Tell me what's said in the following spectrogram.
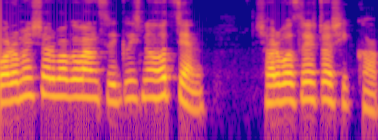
পরমেশ্বর ভগবান শ্রীকৃষ্ণ হচ্ছেন সর্বশ্রেষ্ঠ শিক্ষক।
